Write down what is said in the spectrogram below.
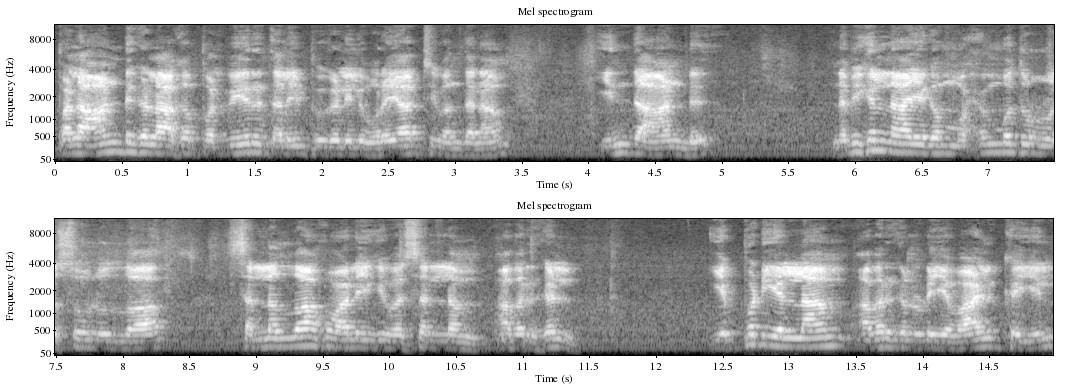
பல ஆண்டுகளாக பல்வேறு தலைப்புகளில் உரையாற்றி வந்த நாம் இந்த ஆண்டு நபிகள் நாயகம் முஹம்மது ரசூலுல்லா சல்லல்லாஹு அலிஹி வசல்லம் அவர்கள் எப்படியெல்லாம் அவர்களுடைய வாழ்க்கையில்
